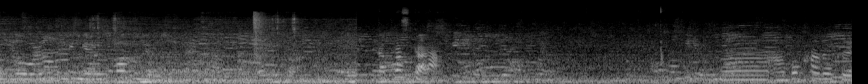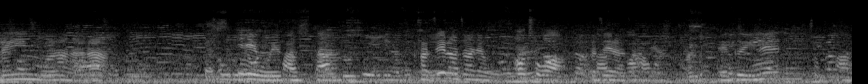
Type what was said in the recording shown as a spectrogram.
이거 올라오는 게 수박은 나 파스타. 어, 아보카도 그레인볼 하나랑 이게 오일 파스타. 바지라자냐 먹어. 어 좋아. 바지라자냐. 에그인은 좋다.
